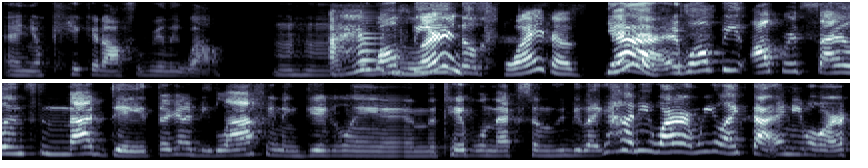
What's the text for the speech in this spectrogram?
and you'll kick it off really well. Mm-hmm. I have won't learned those, quite a yeah. Bit. It won't be awkward silence in that date. They're gonna be laughing and giggling, and the table next to them and be like, "Honey, why aren't we like that anymore?"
